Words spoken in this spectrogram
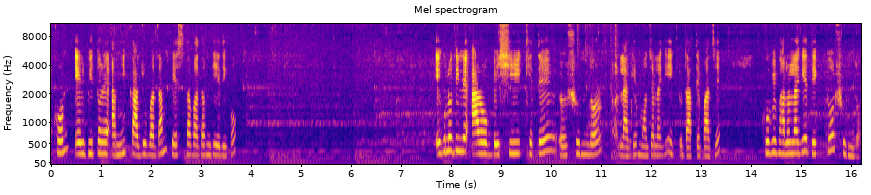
এখন এর ভিতরে আমি কাজু বাদাম, পেস্তা বাদাম দিয়ে দিব। এগুলো দিলে আরও বেশি খেতে সুন্দর লাগে, মজা লাগে, একটু দাঁতে বাজে। খুবই ভালো লাগে, দেখতেও সুন্দর।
